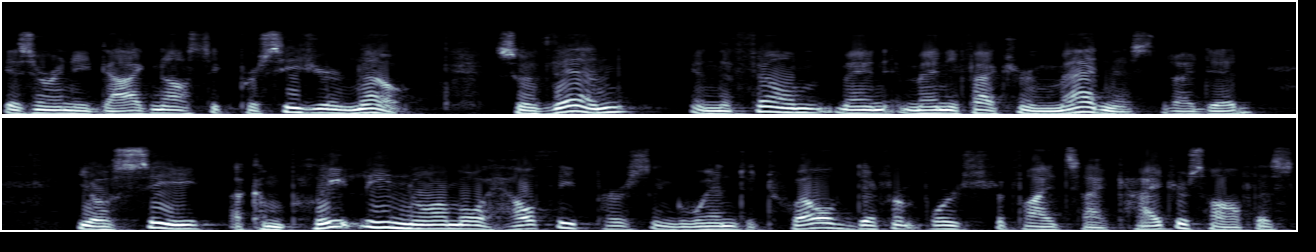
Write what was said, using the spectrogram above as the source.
Is there any diagnostic procedure? No. So then, in the film Man- Manufacturing Madness that I did, you'll see a completely normal, healthy person go into 12 different board certified psychiatrist's office.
